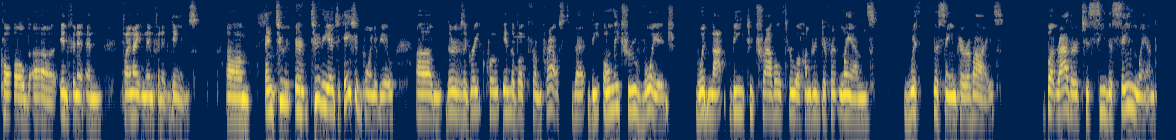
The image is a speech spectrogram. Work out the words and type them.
called uh, Infinite and Finite and Infinite Games. Um, and to uh, to the education point of view, um, there's a great quote in the book from Proust that the only true voyage would not be to travel through a hundred different lands with the same pair of eyes, but rather to see the same land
